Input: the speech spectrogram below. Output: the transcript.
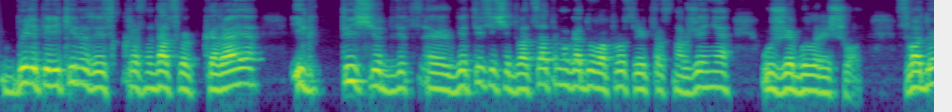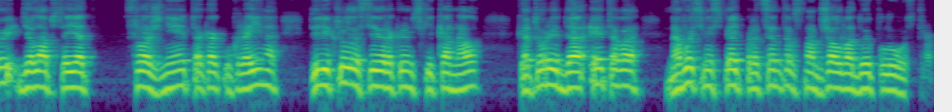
были перекинуты из Краснодарского края и 2020 э, году вопрос электроснабжения уже был решен. С водой дела обстоят сложнее, так как Украина перекрыла Северокрымский канал, который до этого на 85% снабжал водой полуостров.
